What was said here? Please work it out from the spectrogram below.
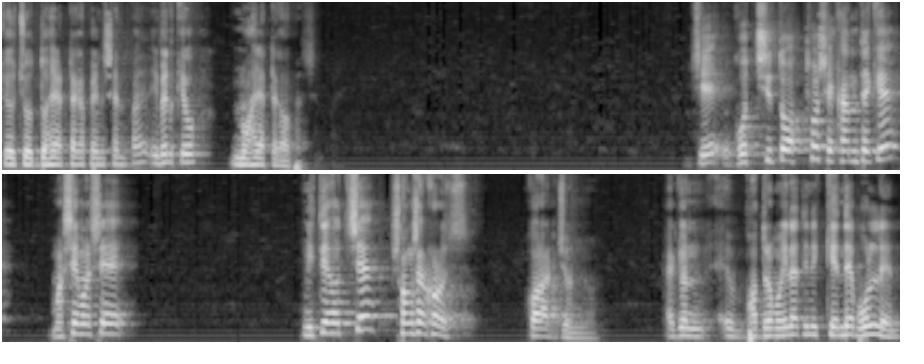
কেউ চোদ্দ হাজার টাকা পেনশন পায়, ইভেন কেউ ন হাজার টাকাও পেনশন পায় যে গচ্ছিত অর্থ সেখান থেকে মাসে মাসে নিতে হচ্ছে সংসার খরচ করার জন্য। একজন ভদ্রমহিলা তিনি কেন্দ্রে বললেন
